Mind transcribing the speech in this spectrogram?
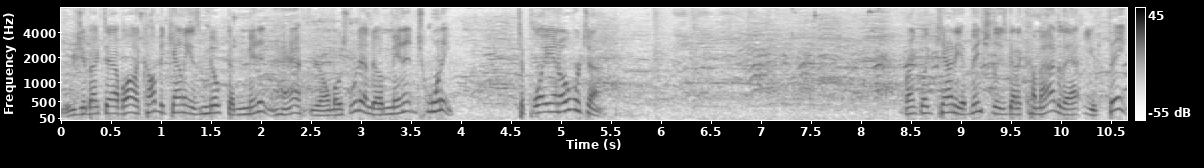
Nugent back to Abalana. Coffee County has milked a minute and a half here almost. We're down to a minute 20 to play in overtime. Franklin County eventually has got to come out of that, you think,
